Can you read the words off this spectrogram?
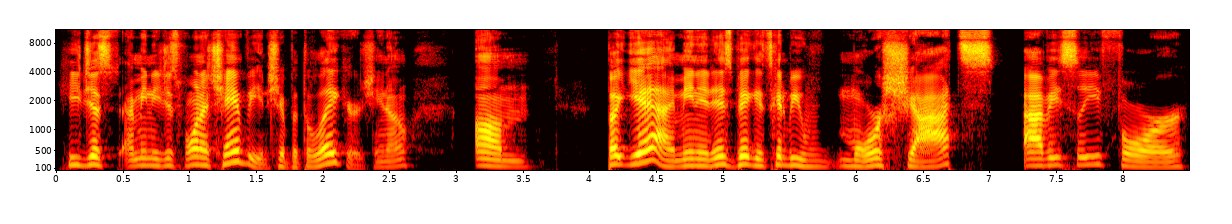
he just I mean he just won a championship with the Lakers, you know? Um but yeah, I mean it is big. It's gonna be more shots, obviously, for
